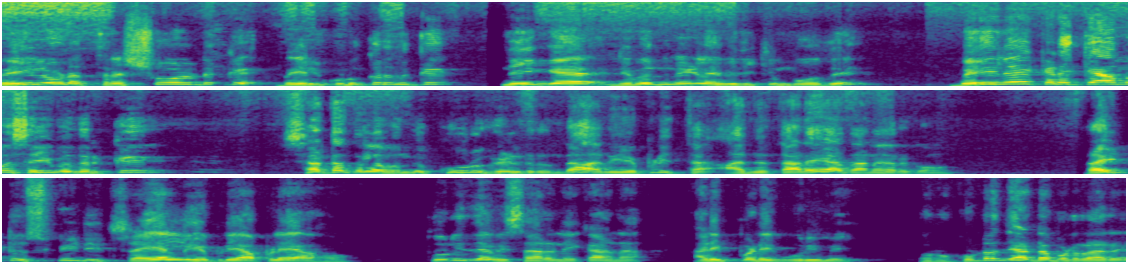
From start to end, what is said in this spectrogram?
பெயிலோட த்ரெஷ்ஹோல்டுக்கு பெயில் கொடுக்கறதுக்கு நீங்கள் நிபந்தனைகளை விதிக்கும் போது பெயிலே கிடைக்காம செய்வதற்கு சட்டத்தில் வந்து கூறுகள் இருந்தால் அது எப்படி த அது தடையாக தானே இருக்கும். ரைட் டு ஸ்பீடி ட்ரையல் எப்படி அப்ளை ஆகும்? துரித விசாரணைக்கான அடிப்படை உரிமை. ஒரு குற்றம் சாட்டப்படுறாரு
